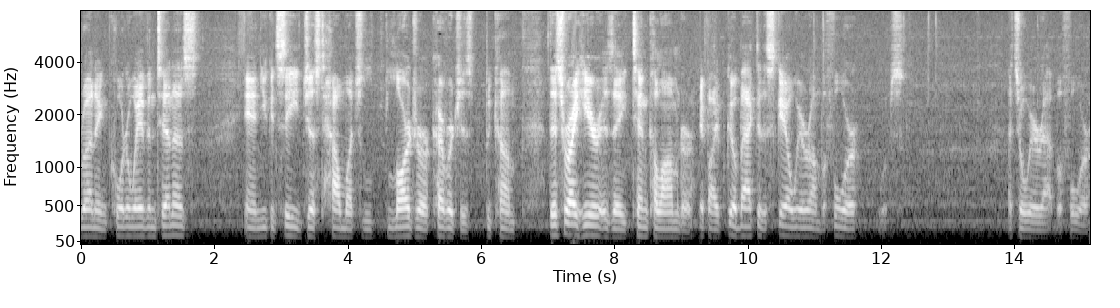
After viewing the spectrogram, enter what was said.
running quarter wave antennas and you can see just how much larger our coverage has become. This right here is a 10 kilometer. If I go back to the scale we were on before, whoops, that's where we were at before.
